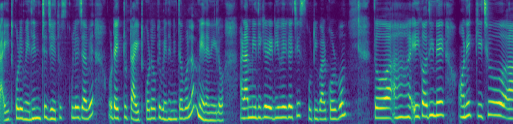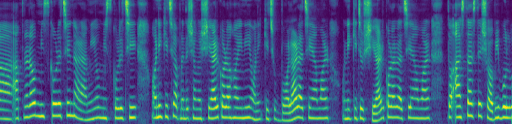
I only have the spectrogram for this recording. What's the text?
টাইট করে বেঁধে নিচ্ছে, যেহেতু স্কুলে যাবে, ওটা একটু টাইট করে ওকে বেঁধে নিতে বললাম, বেঁধে নিল। আর আমি এদিকে রেডি হয়ে গেছি স্কুটি বার করব। তো এই কদিনে অনেক কিছু আপনারাও মিস করেছেন আর আমিও মিস করেছি। অনেক কিছু আপনাদের সঙ্গে শেয়ার করা হয়নি, অনেক কিছু বলার আছে আমার, অনেক কিছু শেয়ার করার আছে আমার। তো আস্তে আস্তে সবই বলব,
